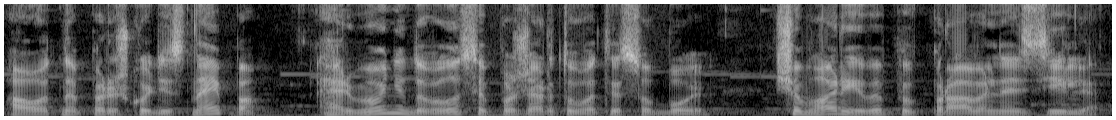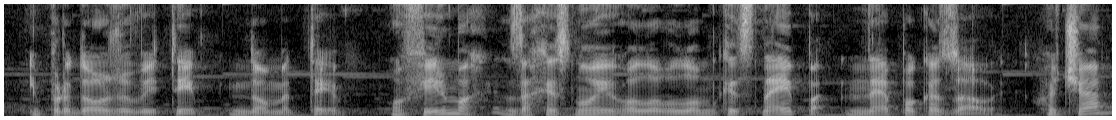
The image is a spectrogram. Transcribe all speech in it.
А от на перешкоді Снейпа Герміоні довелося пожертвувати собою, щоб Гаррі випив правильне зілля і продовжив йти до мети. У фільмах захисної головоломки Снейпа не показали, хоча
